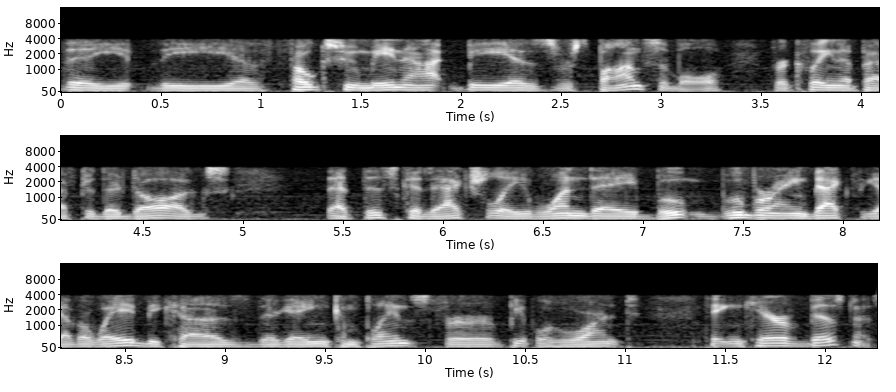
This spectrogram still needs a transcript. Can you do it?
the the uh, folks who may not be as responsible for cleaning up after their dogs that this could actually one day boom, boomerang back the other way because they're getting complaints for people who aren't taking care of business?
